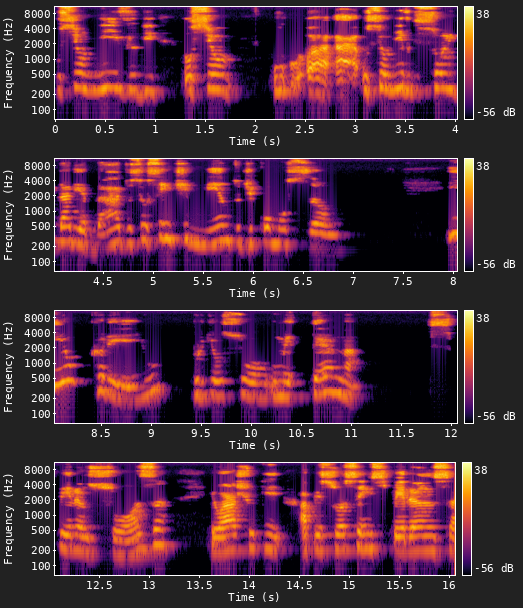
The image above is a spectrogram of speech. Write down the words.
o seu nível de, o seu, o, a, a, o seu nível de solidariedade, o seu sentimento de comoção. E eu creio, porque eu sou uma eterna esperançosa, eu acho que a pessoa sem esperança,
